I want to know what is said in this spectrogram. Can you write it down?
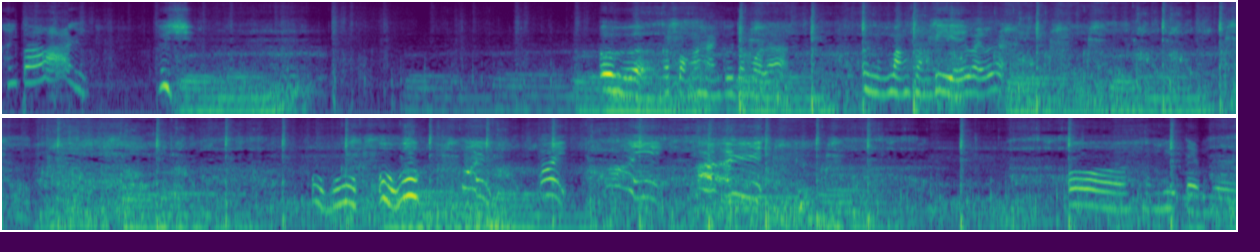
เฮ้ยบ้านเฮ้ย เออกระป๋องอาหารกูจะหมดแล้วเออวางซอมบี้ได้ไหมวะเนี่ยโอ้โหโอ้โหไม่ไม่ไม่ไม่โอ้ซอมบี้เต็มเลย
